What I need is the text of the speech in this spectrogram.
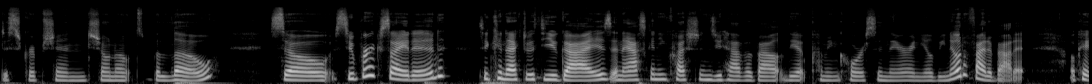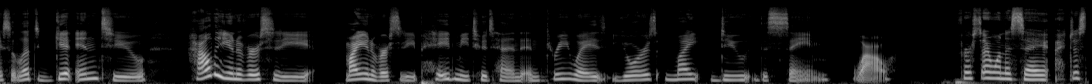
description show notes below. So, super excited to connect with you guys and ask any questions you have about the upcoming course in there, and you'll be notified about it. Okay, so let's get into how the university, my university, paid me to attend in three ways yours might do the same. Wow. First, I want to say I just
